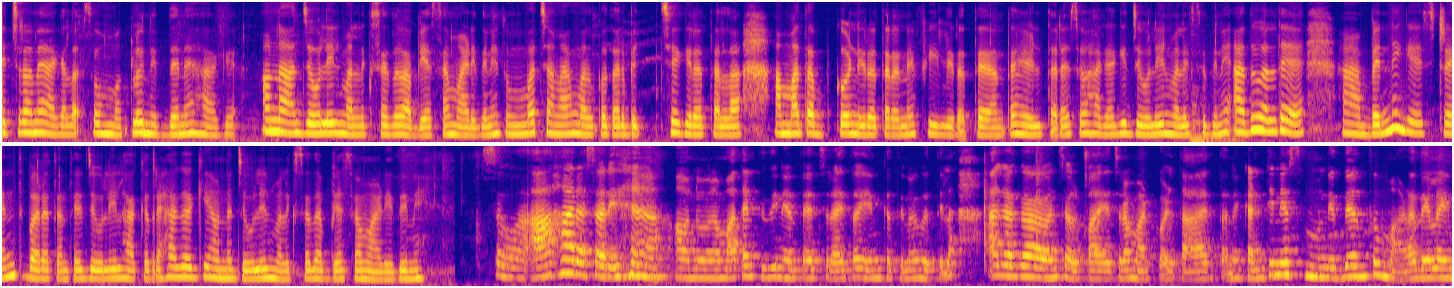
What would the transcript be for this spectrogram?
ಎಚ್ಚರನೇ ಆಗಲ್ಲ, ಸೊ ಮಕ್ಕಳು ನಿದ್ದೆನೇ ಹಾಗೆ. ಅವನ್ನ ಜೋಲಿಲಿ ಮಲಗಿಸೋದು ಅಭ್ಯಾಸ ಮಾಡಿದ್ದೀನಿ. ತುಂಬ ಚೆನ್ನಾಗಿ ಮಲ್ಕೋತಾರೆ. ಬೆಚ್ಚಗಿರತ್ತಲ್ಲ. ಅಮ್ಮ ತಬ್ಕೊಂಡಿರೋ ಥರನೇ ಫೀಲ್ ಇರುತ್ತೆ ಅಂತ ಹೇಳ್ತಾರೆ. ಸೊ ಹಾಗಾಗಿ ಜೋಲಿಲಿ ಮಲಗಿಸಿದ್ದೀನಿ. ಅದು ಅಲ್ಲದೆ ಬೆನ್ನಿಗೆ ಸ್ಟ್ರೆಂತ್ ಬರುತ್ತಂತೆ ಜೋಲಿಲಿ ಹಾಕಿದ್ರೆ. ಹಾಗಾಗಿ ಅವನ್ನ ಜೋಲಿಲಿ ಮಲಗಿಸೋದು ಅಭ್ಯಾಸ ಮಾಡಿದ್ದೀನಿ. ಸೊ ಆಹಾರ ಸಾರಿ ಅವನು ಮಾತಾಡ್ತಿದ್ದೀನಿ ಅಂತ ಎಚ್ಚರ ಆಯಿತೋ ಏನು ಕತ್ತಿನೋ ಗೊತ್ತಿಲ್ಲ. ಆಗಾಗ ಒಂದು ಸ್ವಲ್ಪ ಎಚ್ಚರ ಮಾಡ್ಕೊಳ್ತಾ ಇರ್ತಾನೆ. ಕಂಟಿನ್ಯೂಸ್ ನಿದ್ದೆ ಅಂತೂ ಮಾಡೋದೇ ಇಲ್ಲ ಈ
